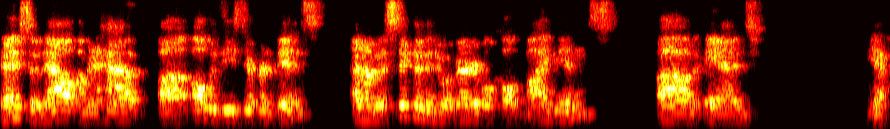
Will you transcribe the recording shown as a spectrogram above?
Okay, so now I'm going to have uh, all of these different bins, and I'm going to stick them into a variable called my bins. Um, and yeah,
